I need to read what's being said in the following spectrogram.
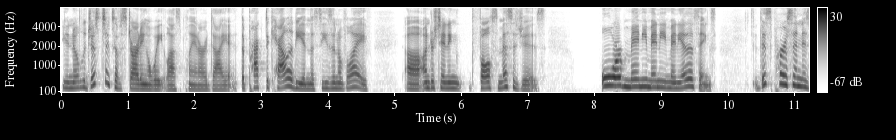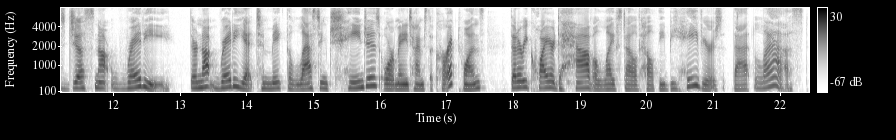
you know, logistics of starting a weight loss plan or a diet, the practicality in the season of life, uh, understanding false messages, or many, many, many other things. This person is just not ready. They're not ready yet to make the lasting changes, or many times the correct ones, that are required to have a lifestyle of healthy behaviors that last.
